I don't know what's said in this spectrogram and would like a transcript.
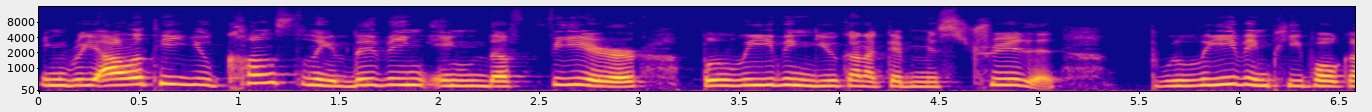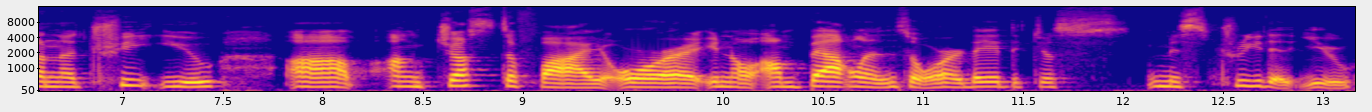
in reality, you constantly living in the fear, believing you're gonna get mistreated believing people are gonna treat you uh, unjustified or you know unbalanced or they just mistreated you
